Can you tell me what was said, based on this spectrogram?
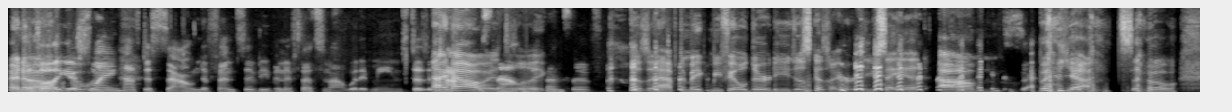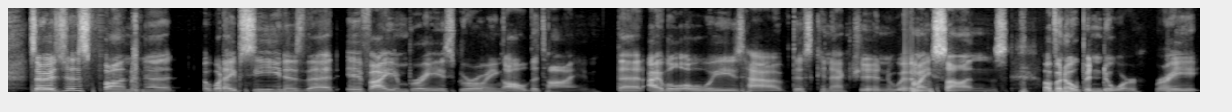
I know. Does all your slang have to sound offensive, even if that's not what it means? Does it? I know. sound like, offensive? does it have to make me feel dirty just because I heard you say it? Um, exactly. But yeah, so so it's just fun that what I've seen is that if I embrace growing all the time, that I will always have this connection with my sons of an open door, right?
